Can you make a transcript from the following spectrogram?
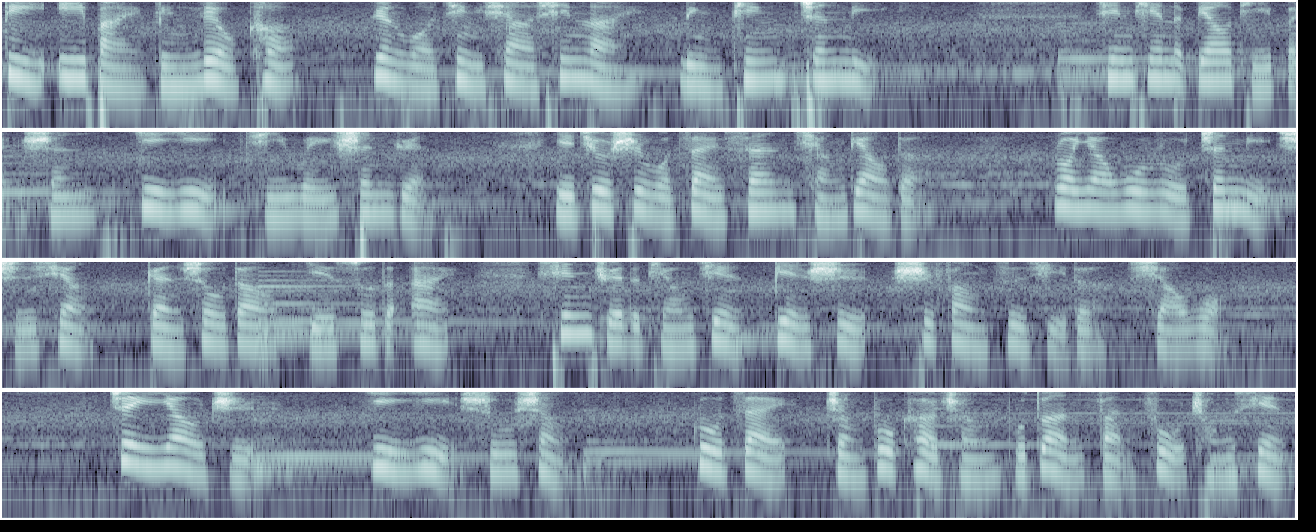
第一百零六课，愿我静下心来聆听真理。今天的标题本身意义极为深远，也就是我再三强调的：若要误入真理实相，感受到耶稣的爱，先决的条件便是释放自己的小我。这一要旨。意义殊胜，故在整部课程不断反复重现。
